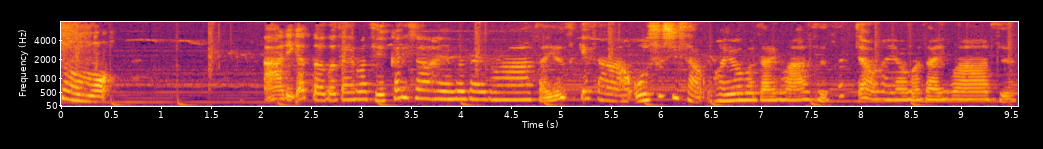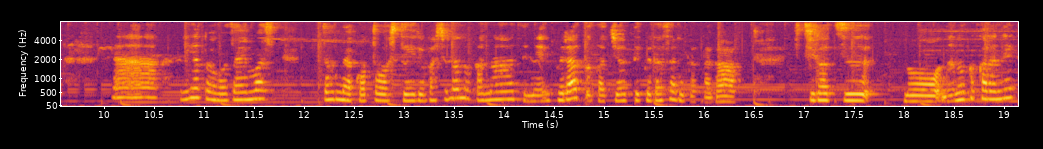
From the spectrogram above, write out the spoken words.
今日もありがとうございます。ゆかりさんおはようございます。あゆうすけさん、お寿司さんおはようございます。さっちゃんおはようございます。いやありがとうございます。どんなことをしている場所なのかなってね、ふらっと立ち寄ってくださる方が、7月の7日からね、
